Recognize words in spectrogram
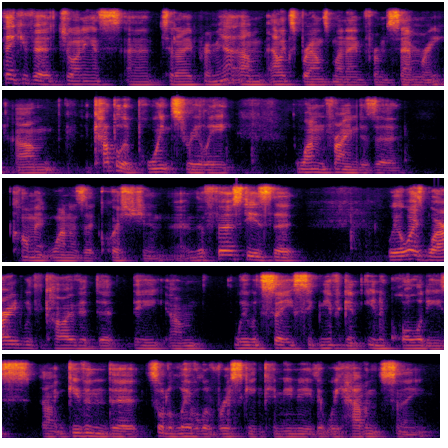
thank you for joining us uh, today, Premier. Um, Alex Brown's my name from SAHMRI. Um, a couple of points, really. One framed as a comment, one as a question. Uh, the first is that we always worried with COVID that the um, we would see significant inequalities uh, given the sort of level of risk in community that we haven't seen.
